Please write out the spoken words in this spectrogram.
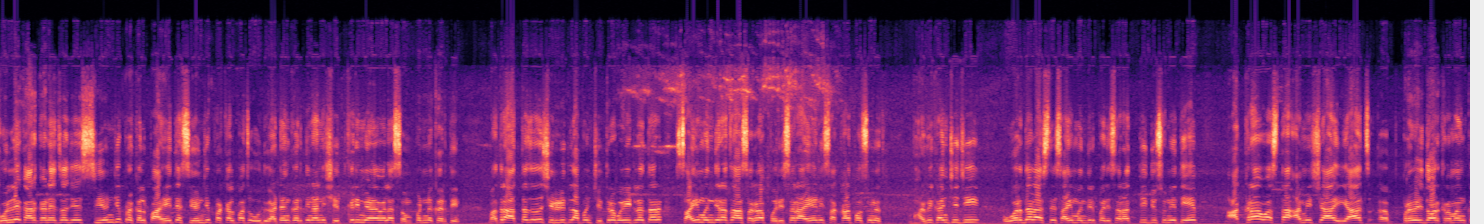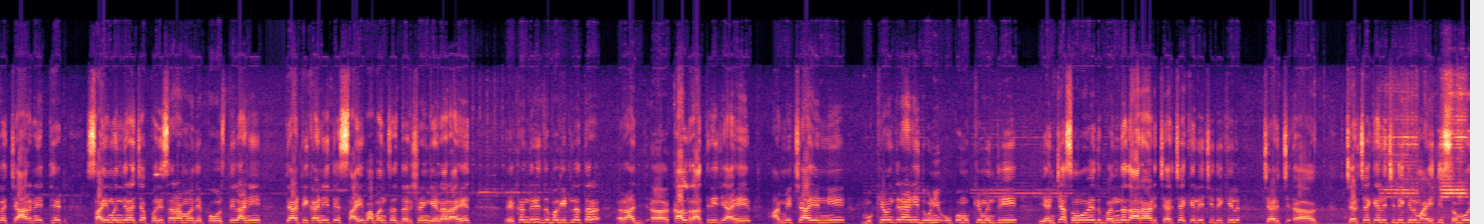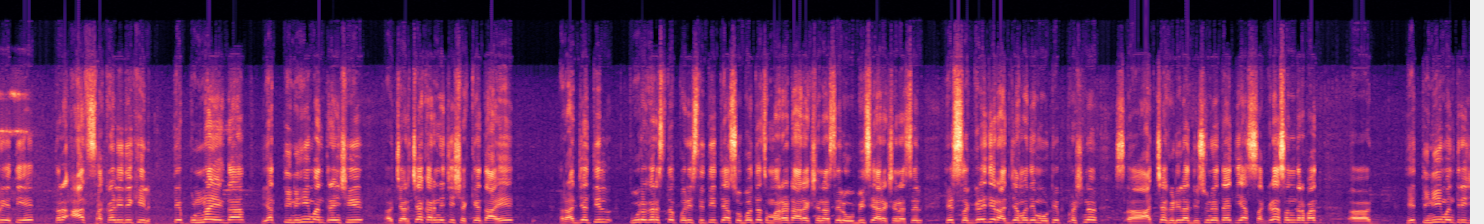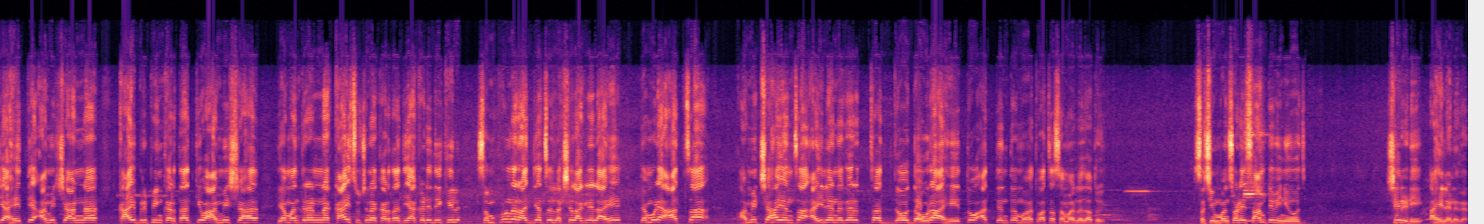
कोल्हे कारखान्याचा जे सी एन जी प्रकल्प आहे त्या सी एन जी प्रकल्पाचं उद्घाटन करतील आणि शेतकरी मेळाव्याला संपन्न करतील. मात्र आत्ता जर शिर्डीतलं आपण चित्र बघितलं तर साई मंदिराचा हा सगळा परिसर आहे आणि सकाळपासूनच भाविकांची जी वर्दळ असते साई मंदिर परिसरात ती दिसून येते. अकरा वाजता अमित शहा याच प्रवेशद्वार क्रमांक चारने थेट साई मंदिराच्या परिसरामध्ये पोहोचतील आणि त्या ठिकाणी ते साईबाबांचं दर्शन घेणार आहेत. एकंदरीत जर बघितलं तर राज काल रात्री जे आहे अमित शहा यांनी मुख्यमंत्री आणि दोन्ही उपमुख्यमंत्री यांच्यासमवेत बंद दाराआड चर्चा केल्याची देखील चर्च चर्चा केल्याची देखील माहिती समोर येते तर आज सकाळी देखील ते पुन्हा एकदा या तिन्ही मंत्र्यांशी चर्चा करण्याची शक्यता आहे. राज्यातील पूरग्रस्त परिस्थिती त्यासोबतच मराठा आरक्षण असेल ओबीसी आरक्षण असेल हे सगळे जे राज्यामध्ये मोठे प्रश्न आजच्या घडीला दिसून येत आहेत. या सगळ्या संदर्भात हे तिन्ही मंत्री जे आहेत ते अमित शहांना काय ब्रिफिंग करतात किंवा अमित शहा या मंत्र्यांना काय सूचना करतात याकडे देखील संपूर्ण राज्याचं लक्ष लागलेलं आहे. त्यामुळे आजचा अमित शहा यांचा अहिल्यानगरचा जो दौरा आहे तो अत्यंत महत्त्वाचा समजला जातोय. Sachin Bansode Saam T V news Shirdi Ahilyanagar.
